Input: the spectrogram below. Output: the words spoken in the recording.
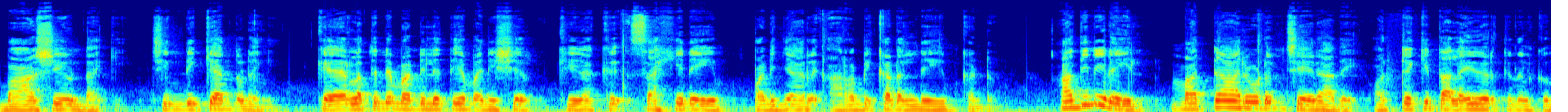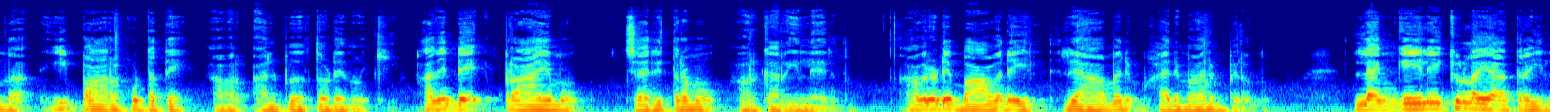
ഭാഷയുണ്ടാക്കി ചിന്തിക്കാൻ തുടങ്ങി. കേരളത്തിന്റെ മണ്ണിലെത്തിയ മനുഷ്യർ കിഴക്ക് സഹ്യനെയും പടിഞ്ഞാറ് അറബിക്കടലിനെയും കണ്ടു. അതിനിടയിൽ മറ്റാരോടും ചേരാതെ ഒറ്റയ്ക്ക് തലയുയർത്തി നിൽക്കുന്ന ഈ പാറക്കൂട്ടത്തെ അവർ അത്ഭുതത്തോടെ നോക്കി. അതിന്റെ പ്രായമോ ചരിത്രമോ അവർക്കറിയില്ലായിരുന്നു. അവരുടെ ഭാവനയിൽ രാമനും ഹനുമാനും പിറന്നു. ലങ്കയിലേക്കുള്ള യാത്രയിൽ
